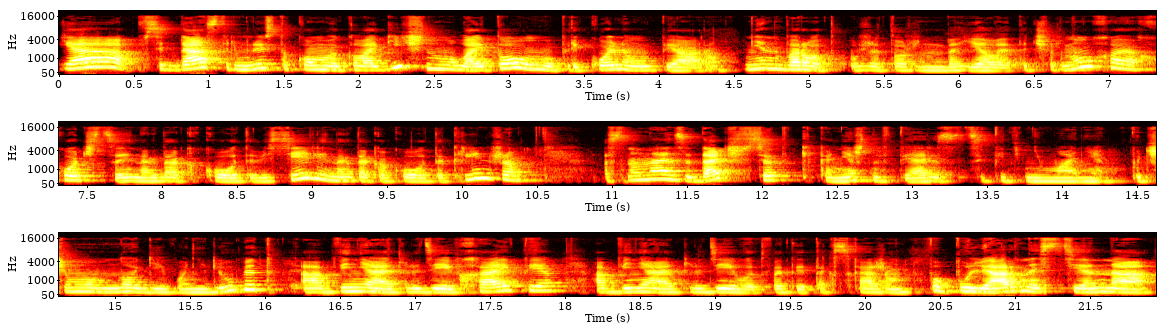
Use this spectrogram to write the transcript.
Я всегда стремлюсь к такому экологичному, лайтовому, прикольному пиару. Мне, наоборот, уже тоже надоела эта чернуха. Хочется иногда какого-то веселья, иногда какого-то кринжа. Основная задача все-таки, конечно, в пиаре зацепить внимание. Почему многие его не любят, обвиняют людей в хайпе, обвиняют людей вот в этой, так скажем, популярности на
